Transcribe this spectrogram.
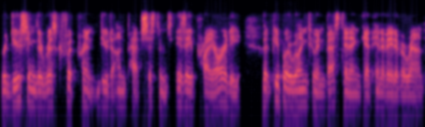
reducing the risk footprint due to unpatched systems is a priority that people are willing to invest in and get innovative around.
